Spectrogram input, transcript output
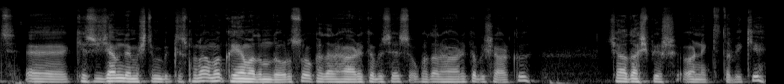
Evet, e, keseceğim demiştim bir kısmını ama kıyamadım doğrusu. O kadar harika bir ses, o kadar harika bir şarkı. Çağdaş bir örnekti tabii ki.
